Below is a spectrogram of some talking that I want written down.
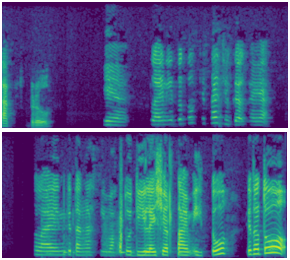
sucks, bro. Iya. Selain itu tuh kita juga kayak selain kita ngasih waktu di leisure time itu, kita tuh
